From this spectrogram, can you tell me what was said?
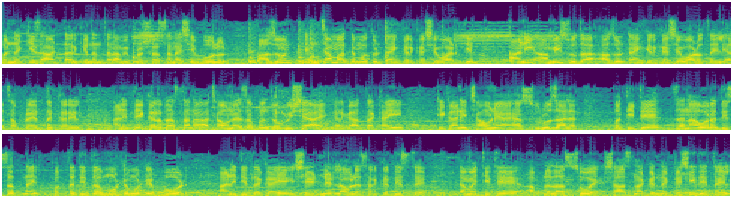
पण नक्कीच आठ तारखेनंतर आम्ही प्रशासनाशी बोलून अजून त्यांच्या माध्यमातून टँकर कसे वाढतील आणि आम्ही सुद्धा अजून टँकर कसे वाढवता येईल याचा प्रयत्न करेल. आणि ते करत असताना छावण्याचा पण जो विषय आहे कारण का आता काही ठिकाणी छावण्या ह्या सुरू झाल्यात. पण तिथे जनावरं दिसत नाहीत. फक्त तिथं मोठे मोठे बोर्ड आणि तिथं काही शेडनेट लावल्यासारखं दिसतंय. त्यामुळे तिथे आपल्याला सोय शासनाकडनं कशी देता येईल?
